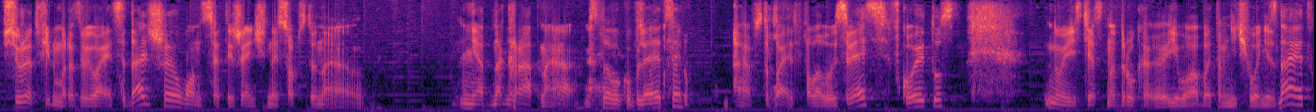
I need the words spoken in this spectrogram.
Сюжет фильма развивается дальше, он с этой женщиной, собственно, неоднократно... Совокупляется? Вступает в половую связь, в коитус. Ну, естественно, друг его об этом ничего не знает.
